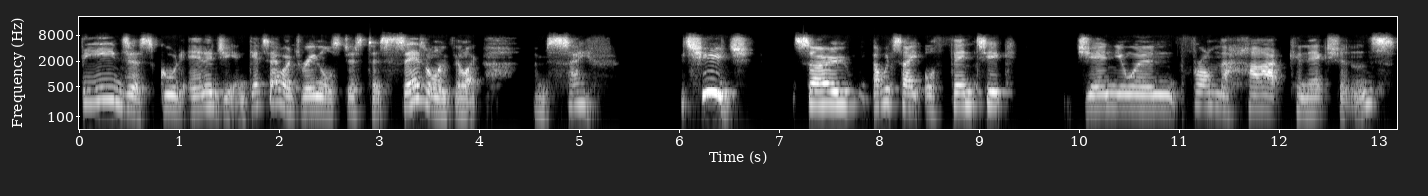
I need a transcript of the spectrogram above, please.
feeds us good energy and gets our adrenals just to settle and feel like, I'm safe. It's huge. So I would say authentic genuine, from the heart connections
